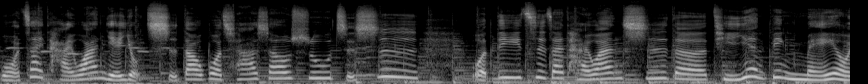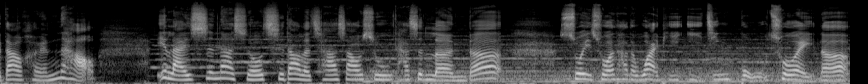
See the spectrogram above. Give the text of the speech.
我在台湾也有吃到过叉烧酥，只是我第一次在台湾吃的体验并没有到很好。一来是那时候吃到了叉烧酥，它是冷的，所以说它的外皮已经不脆了；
